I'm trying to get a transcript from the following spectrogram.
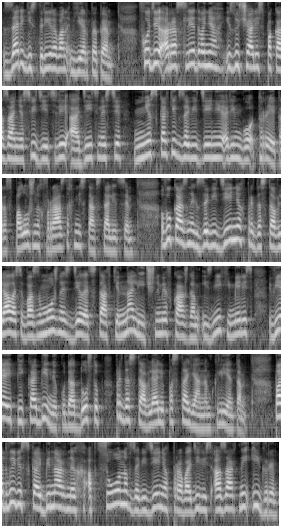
зарегистрирован в ЕРПП. В ходе расследования изучались показания свидетелей о деятельности нескольких заведений Ринго Трейд, расположенных в разных местах столицы. В указанных заведениях предоставлялась возможность сделать ставки наличными. В каждом из них имелись VIP-кабины, куда доступ предоставляли постоянным клиентам. Под вывеской бинарных опционов в заведениях проводились азартные игры.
